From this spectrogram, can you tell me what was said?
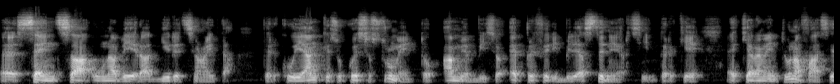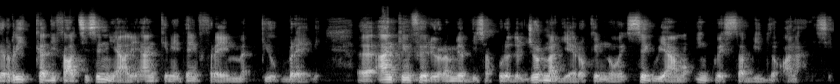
eh, senza una vera direzionalità per cui anche su questo strumento a mio avviso è preferibile astenersi perché è chiaramente una fase ricca di falsi segnali anche nei time frame più brevi, eh, anche inferiore a mio avviso a quello del giornaliero che noi seguiamo in questa video analisi.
